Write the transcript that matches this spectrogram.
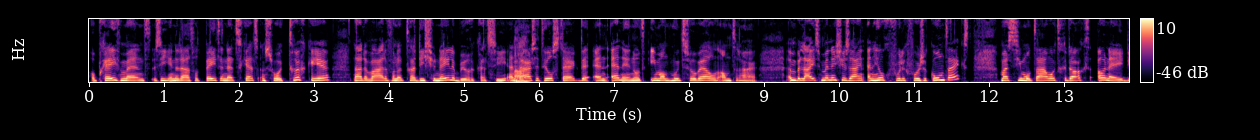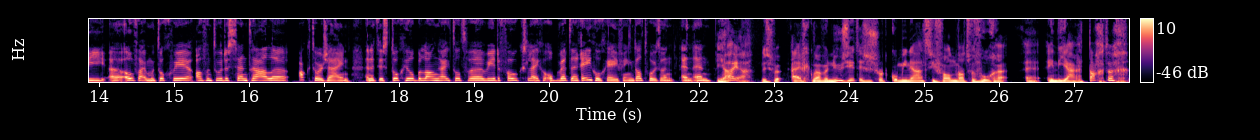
op een gegeven moment zie je inderdaad wat Peter net schetst: een soort terugkeer naar de waarde van de traditionele bureaucratie. En ah. daar zit heel sterk de NN in. Want iemand moet zowel een ambtenaar een beleidsmanager zijn en heel gevoelig voor zijn context. Maar simultaan wordt gedacht: oh nee, die uh, overheid moet toch weer af en toe de centrale actor zijn. En het is toch heel belangrijk dat we weer de focus leggen op wet en regelgeving. Dat wordt een NN. Ja, ja. Dus we, eigenlijk waar we nu zitten is een soort combinatie van wat we vroeger uh, in de jaren tachtig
